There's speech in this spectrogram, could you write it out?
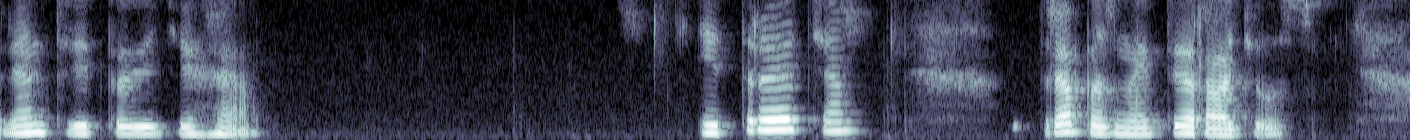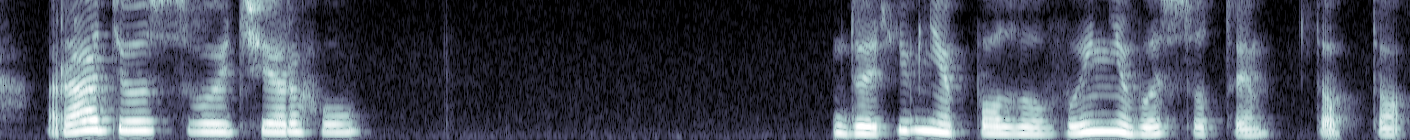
Варіант відповіді Г. І третє, треба знайти радіус. Радіус, в свою чергу, дорівнює половині висоти. Тобто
